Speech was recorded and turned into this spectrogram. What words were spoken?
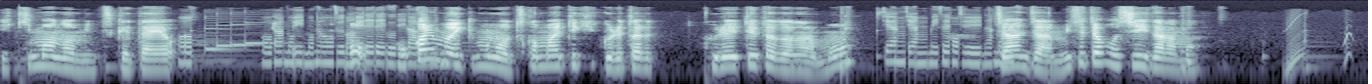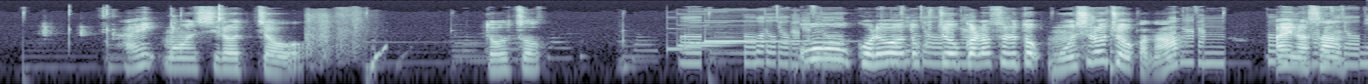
生き物見つけたよ。お、他にも生き物を捕まえてきてくれた、くれてただなもん？じゃんじゃん見せてほしいだなもん。はい、モンシロチョウ。どうぞ。おー、これは特徴からすると、モンシロチョウかな？アイナさん、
